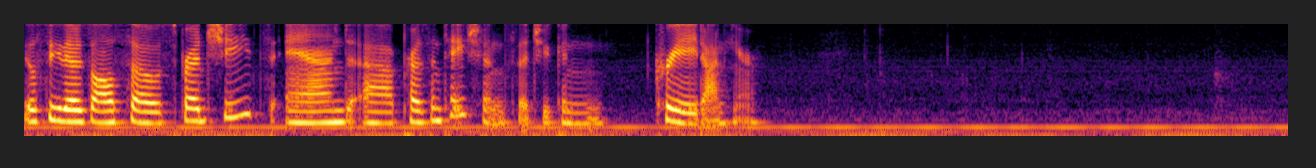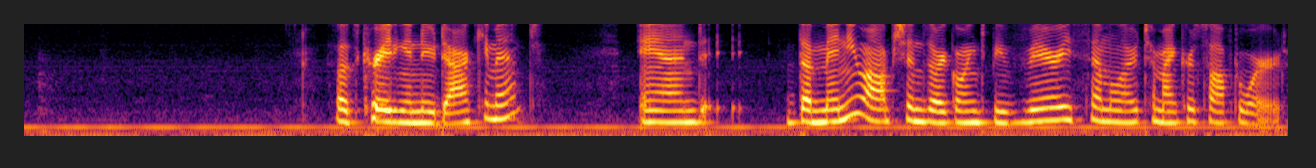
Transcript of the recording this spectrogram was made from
You'll see there's also spreadsheets and uh, presentations that you can create on here. So it's creating a new document, and the menu options are going to be very similar to Microsoft Word.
